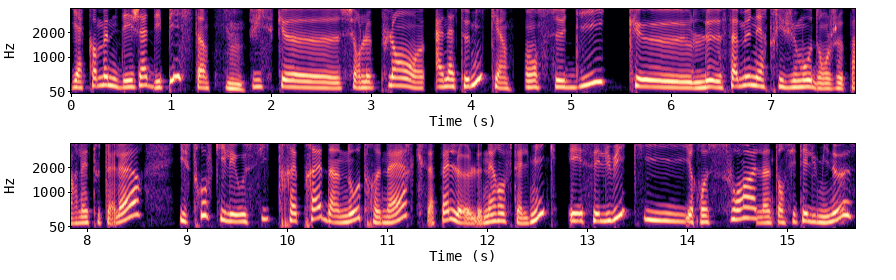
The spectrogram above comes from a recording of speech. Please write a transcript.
Il y a quand même déjà des pistes, hmm. puisque sur le plan anatomique, on se dit que le fameux nerf trijumeau dont je parlais tout à l'heure, il se trouve qu'il est aussi très près d'un autre nerf qui s'appelle le nerf ophtalmique, et c'est lui qui reçoit l'intensité lumineuse.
